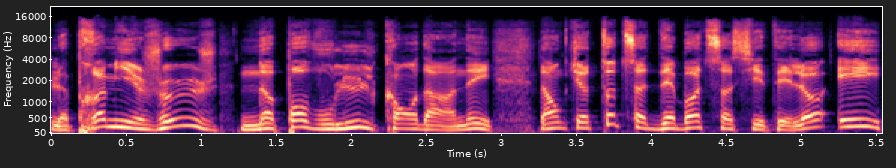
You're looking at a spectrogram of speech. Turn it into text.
le premier juge n'a pas voulu le condamner. Donc il y a tout ce débat de société-là et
